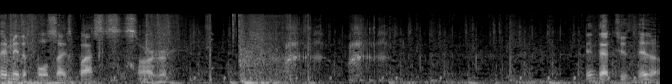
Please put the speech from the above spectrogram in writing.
they made the full-size blast harder. I think that tooth hit him.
